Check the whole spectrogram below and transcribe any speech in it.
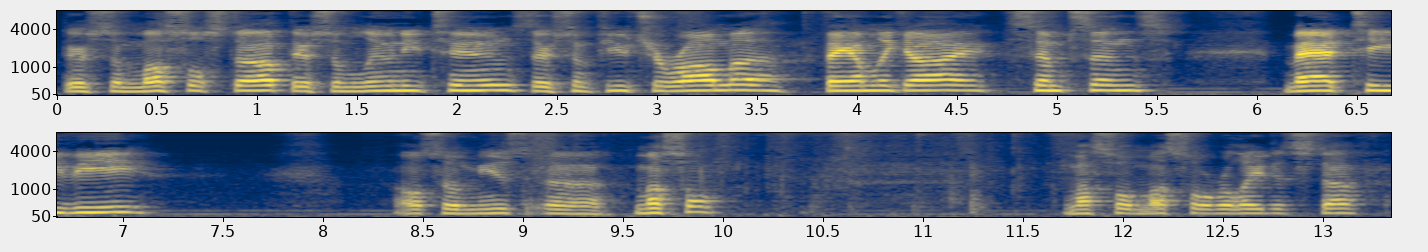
There's some muscle stuff. There's some Looney Tunes. There's some Futurama, Family Guy, Simpsons, Mad TV. Also mus uh, muscle muscle muscle related stuff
